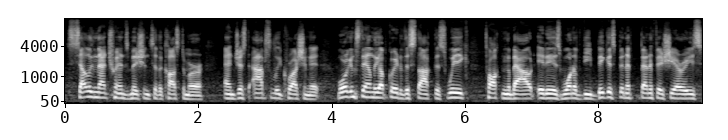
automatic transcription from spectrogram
selling that transmission to the customer, and just absolutely crushing it. Morgan Stanley upgraded the stock this week, talking about it is one of the biggest beneficiaries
